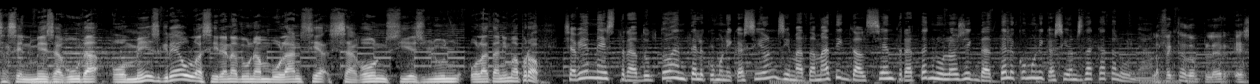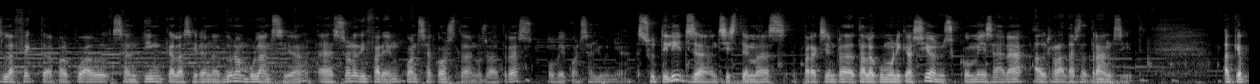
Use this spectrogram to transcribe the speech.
se sent més aguda o més greu la sirena d'una ambulància segons si és lluny o la tenim a prop. Xavier Mestre, doctor en telecomunicacions i matemàtic del Centre Tecnològic de Telecomunicacions de Catalunya. L'efecte Doppler és l'efecte pel qual sentim que la sirena d'una ambulància eh, sona diferent quan s'acosta a nosaltres o bé quan s'allunya. S'utilitza en sistemes, per exemple, de telecomunicacions, com és ara els radars de trànsit. El que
